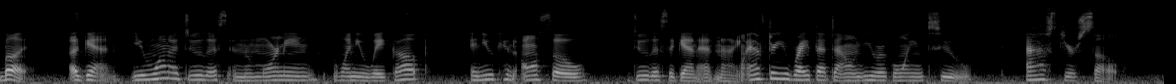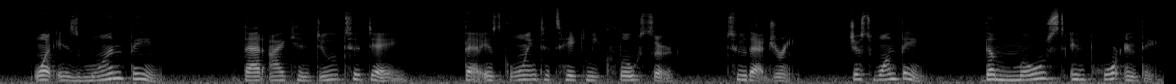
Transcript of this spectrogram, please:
but Again, you want to do this in the morning when you wake up, and you can also do this again at night. After you write that down, you are going to ask yourself, what is one thing that I can do today that is going to take me closer to that dream? Just one thing, the most important thing.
